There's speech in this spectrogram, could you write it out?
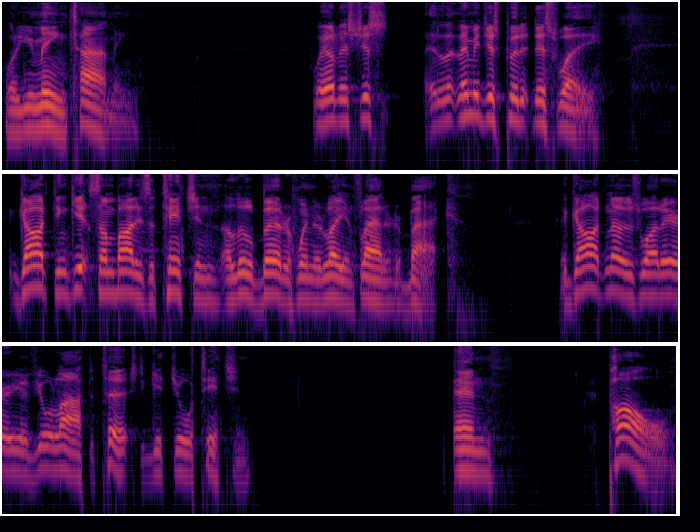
What do you mean, timing? Well, let's just let me just put it this way. God can get somebody's attention a little better when they're laying flat at their back. God knows what area of your life to touch to get your attention. And Paul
